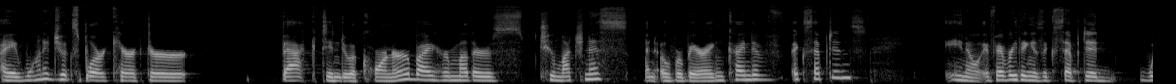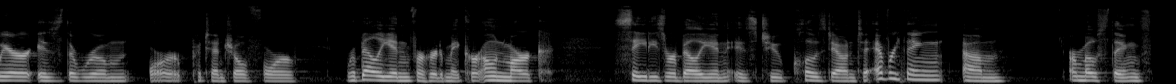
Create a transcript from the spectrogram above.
I wanted to explore a character backed into a corner by her mother's too muchness and overbearing kind of acceptance. You know, if everything is accepted, where is the room or potential for rebellion, for her to make her own mark? Sadie's rebellion is to close down to everything, um, or most things,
